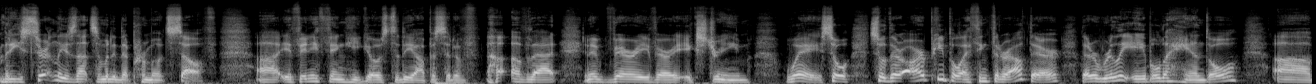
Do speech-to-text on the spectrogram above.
but he certainly is not somebody that promotes self. Uh, if anything, he goes to the opposite of of that in a very, very extreme way. So, so there are people I think that are out there that are really able to handle uh,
